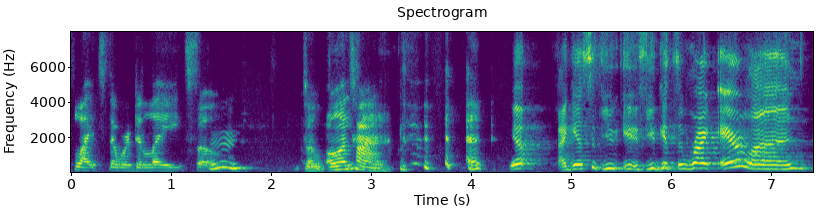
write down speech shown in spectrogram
flights that were delayed so mm. so on time yep i guess if you if you get the right airline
